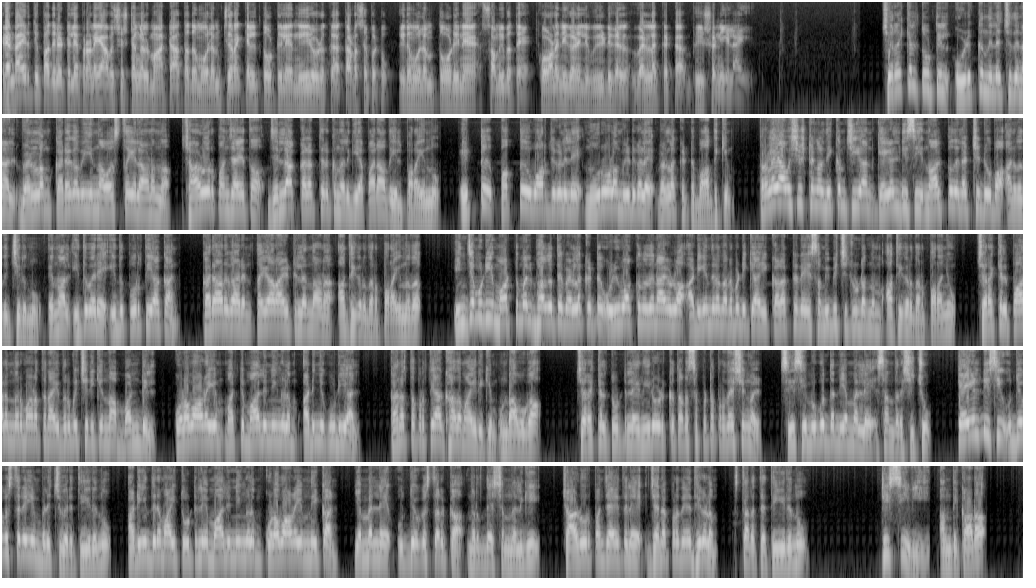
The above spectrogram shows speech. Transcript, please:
രണ്ടായിരത്തി പതിനെട്ടിലെ പ്രളയാവശിഷ്ടങ്ങൾ മാറ്റാത്തത് മൂലം ചിറക്കൽ തോട്ടിലെ നീരൊഴുക്ക് തടസ്സപ്പെട്ടു. ഇതുമൂലം തോടിന് സമീപത്തെ കോളനികളിൽ വീടുകൾ വെള്ളക്കെട്ട് ഭീഷണിയിലായി. ചിറയ്ക്കൽ തോട്ടിൽ ഒഴുക്ക് നിലച്ചതിനാൽ വെള്ളം കരകവിയുന്ന അവസ്ഥയിലാണെന്ന് ചാഴൂർ പഞ്ചായത്ത് ജില്ലാ കളക്ടർക്ക് നൽകിയ പരാതിയിൽ പറയുന്നു. എട്ട് പത്ത് വാർഡുകളിലെ നൂറോളം വീടുകളെ വെള്ളക്കെട്ട് ബാധിക്കും. പ്രളയാവശിഷ്ടങ്ങൾ നീക്കം ചെയ്യാൻ കെ എൽ ഡി സി നാൽപ്പത് ലക്ഷം രൂപ അനുവദിച്ചിരുന്നു. എന്നാൽ ഇതുവരെ ഇത് പൂർത്തിയാക്കാൻ കരാറുകാരൻ തയ്യാറായിട്ടില്ലെന്നാണ് അധികൃതർ പറയുന്നത്. ഇഞ്ചമുടി മാട്ടുമൽ ഭാഗത്തെ വെള്ളക്കെട്ട് ഒഴിവാക്കുന്നതിനായുള്ള അടിയന്തര നടപടിക്കായി കളക്ടറെ സമീപിച്ചിട്ടുണ്ടെന്നും അധികൃതർ പറഞ്ഞു. ചിറക്കൽ പാലം നിർമ്മാണത്തിനായി നിർമ്മിച്ചിരിക്കുന്ന ബണ്ടിൽ കുളവാടയും മറ്റ് മാലിന്യങ്ങളും അടിഞ്ഞുകൂടിയാൽ കനത്ത പ്രത്യാഘാതമായിരിക്കും ഉണ്ടാവുക. ചിറക്കൽ തോട്ടിലെ നീരൊഴുക്ക് തടസ്സപ്പെട്ട പ്രദേശങ്ങൾ C C Mukundan M L A സന്ദർശിച്ചു. കെ എൽ ഡി സി ഉദ്യോഗസ്ഥരെയും വിളിച്ചു വരുത്തിയിരുന്നു. അടിയന്തരമായി തോട്ടിലെ മാലിന്യങ്ങളും കുളവാഴയും നീക്കാൻ എം എൽ എ ഉദ്യോഗസ്ഥർക്ക് നിർദ്ദേശം നൽകി. ചാഴൂർ പഞ്ചായത്തിലെ ജനപ്രതിനിധികളും സ്ഥലത്തെത്തിയിരുന്നു. T C V Anthikad.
